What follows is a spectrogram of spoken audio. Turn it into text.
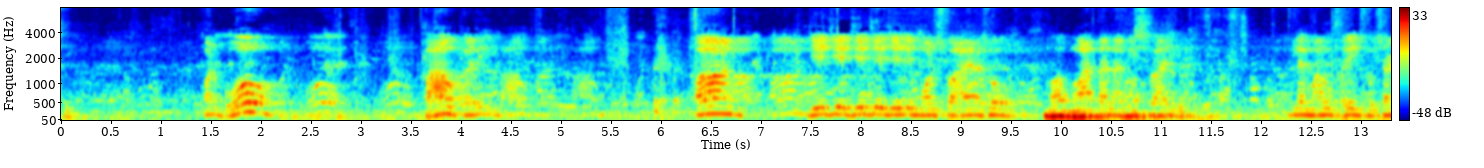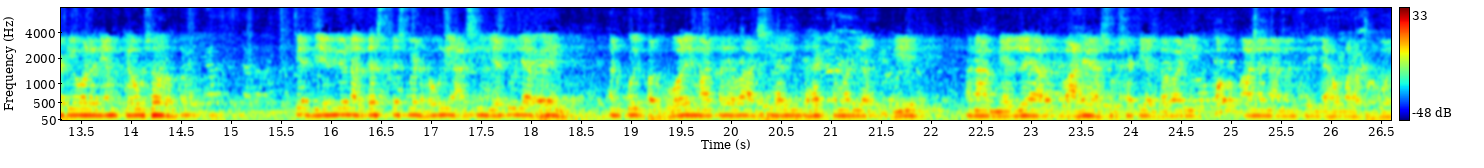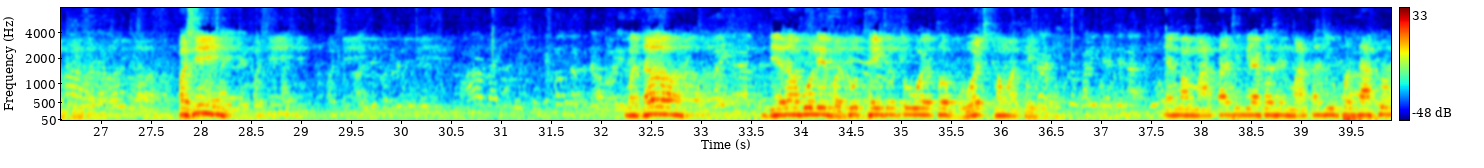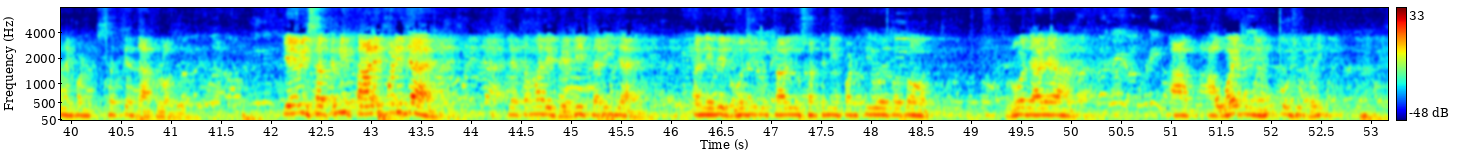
છે. પણ બહુ ભાવ કરી અન જે જે જે જે જે જે માણસો આવ્યા છો માતાના વિશ્વાસી એટલે મારું ભાઈ સોસાયટી વાળાને એમ કેવું છે કે દેવીઓના દસ દસ મિનિટ હવની આશી લેતું લ્યા ભાઈ. અને કોઈ પર હોળી માતા એવા આશી આવી જાય તમારી આ પેઢીએ અને આ મેલે વાહે આ સોસાયટી આ દવાડીએ ખૂબ આનંદ આનંદ થઈ જાય મારા ભગવાન થઈ જાય પછી બધા ડેરા બોલે બધું થઈ જતું હોય તો ભોજ ખમા થઈ જાય. એમાં માતાજી બેઠા છે, માતાજી ઉપર દાખલો નહીં, પણ સત્ય દાખલો છે. એવી સતની તાળી પડી જાય કે તમારી ભેટી તરી જાય અને એવી રોજનું તાળીઓ સતની પડતી હોય તો તો રોજ આર્યા આ આ હોય જ નહીં, હું કહું છું ભાઈ.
